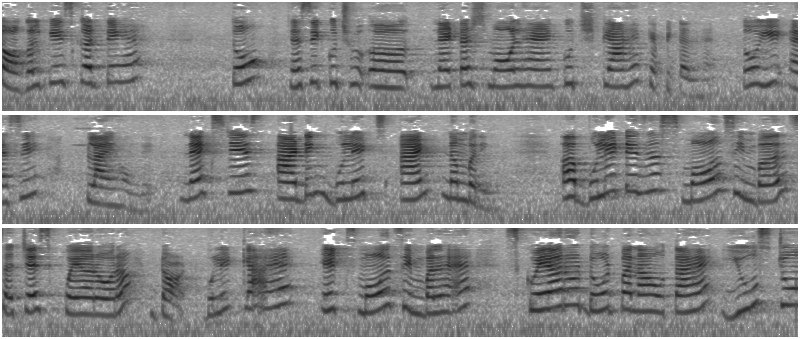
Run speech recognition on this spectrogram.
टॉगल केस करते हैं तो जैसे कुछ लेटर स्मॉल हैं, कुछ क्या है? कैपिटल है। तो ये ऐसे अप्लाई होंगे। Next is adding bullets and numbering a bullet is a small symbol such a square और अ डॉट बुलेट क्या है? एक स्मॉल सिंबल है स्क्वेयर और डॉट बना होता है। Use to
